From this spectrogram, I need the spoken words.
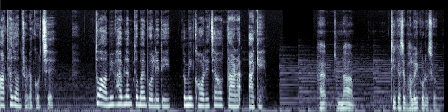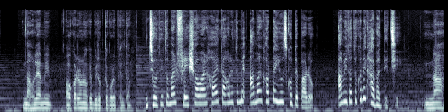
মাথা যন্ত্রণা করছে। তো আমি ভাবলাম তোমায় বলে দিই তুমি ঘরে যাও তার আগে। হ্যাঁ না ঠিক আছে ভালোই করেছ। না হলে আমি অকারণে ওকে বিরক্ত করে ফেলতাম। যদি তোমার ফ্রেশ হওয়ার হয় তাহলে তুমি আমার ঘরটা ইউজ করতে পারো। আমি ততক্ষণে খাবার দিচ্ছি। না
